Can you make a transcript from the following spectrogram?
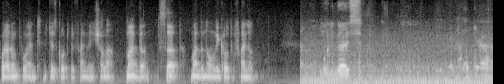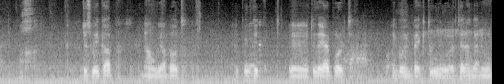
Kuala Lumpur and just go to the final, inshallah. Madan, up? Madan only go to final. Morning, guys. Just wake up. Now we are about to hit uh, to the airport and going back to uh, Terengganu.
